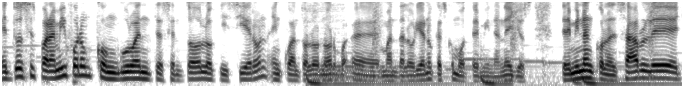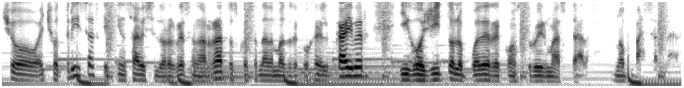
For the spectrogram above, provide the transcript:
Entonces, para mí fueron congruentes en todo lo que hicieron en cuanto al honor eh, mandaloriano, que es como terminan ellos. Terminan con el sable hecho, hecho trizas, que quién sabe si lo regresan al rato, es cosa nada más de recoger el Kyber, y Gojito lo puede reconstruir más tarde. No pasa nada.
